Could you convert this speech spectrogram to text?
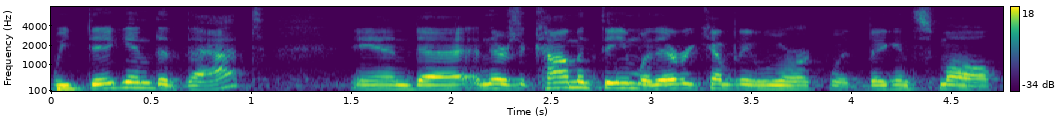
we dig into that, and uh, and there's a common theme with every company we work with, big and small.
